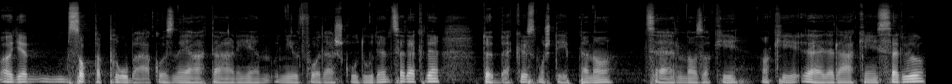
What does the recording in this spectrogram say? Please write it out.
ugye szoktak próbálkozni átállni ilyen nyílt forráskódú rendszerekre, többek közt most éppen a CERN az, aki, aki erre rákényszerül.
